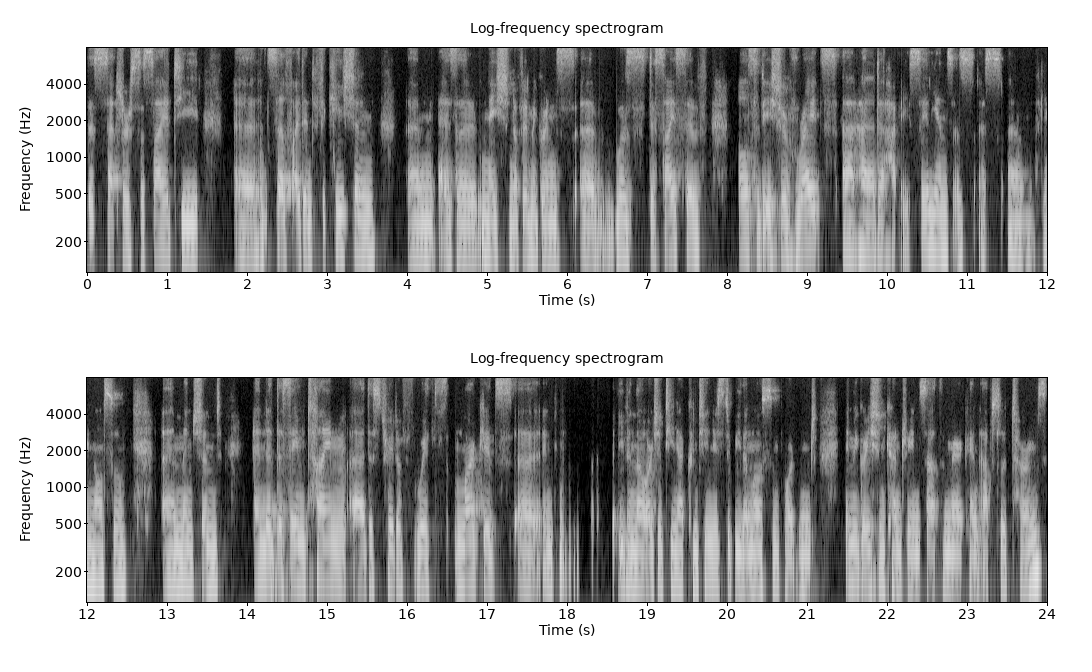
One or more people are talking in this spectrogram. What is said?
the settler society uh, and self identification um, as a nation of immigrants uh, was decisive. Also, the issue of rights uh, had a high salience, as, as um, also uh, mentioned. And at the same time, uh, this trade off with markets uh, in even though Argentina continues to be the most important immigration country in South America in absolute terms,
